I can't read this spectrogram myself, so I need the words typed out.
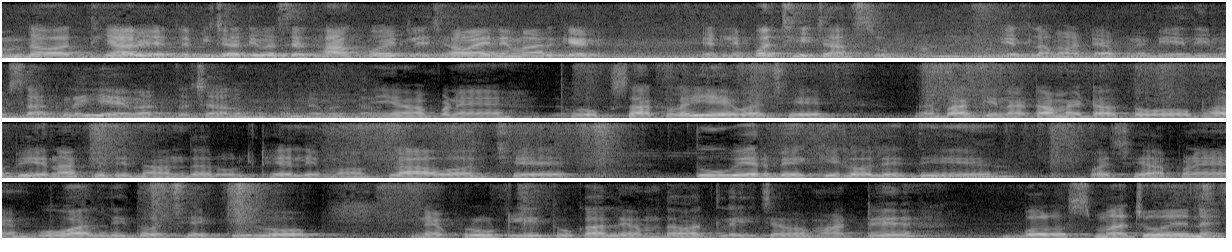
અમદાવાદથી આવી એટલે બીજા દિવસે થાક હોય એટલે જવાય ને માર્કેટ. એટલે પછી જાશું. એટલા માટે આપણે બે દીનું શાક લઈ આવ્યા. તો ચાલો હું તમને બતાવું. અહીંયા આપણે થોડુંક શાક લઈ આવ્યા છે. અને બાકીના ટામેટા તો ભાભીએ નાખી દીધા અંદર. ઠેલીમાં ફ્લાવર છે, તુવેર બે કિલો લીધી. પછી આપણે ગુવાર લીધો છે કિલો. ને ફ્રૂટ લીધું કાલે અમદાવાદ લઈ જવા માટે. બસમાં જોઈએ ને,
